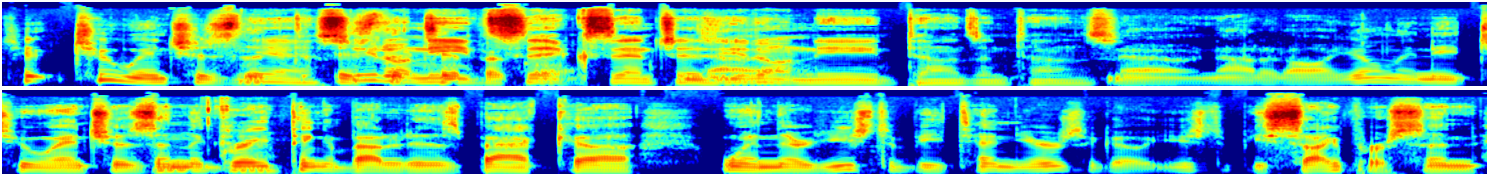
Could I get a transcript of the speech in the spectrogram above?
Two, two inches. That yeah, is so you don't need typical. six inches. No. You don't need tons and tons. No, not at all. You only need two inches. And the great thing about it is back uh, when there used to be 10 years ago, it used to be cypress. And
